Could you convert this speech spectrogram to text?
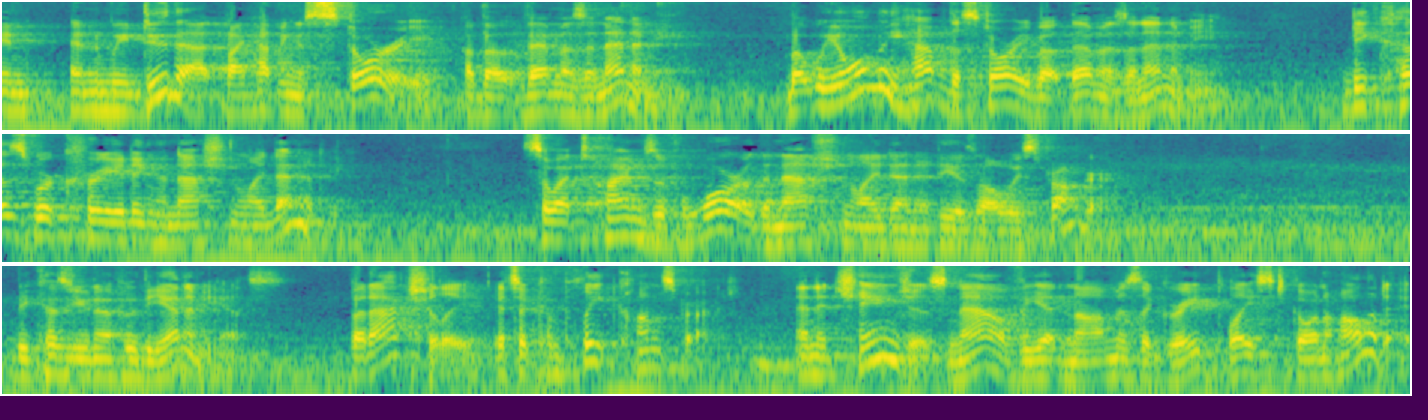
And, and we do that by having a story about them as an enemy. But we only have the story about them as an enemy because we're creating a national identity. So at times of war, the national identity is always stronger because you know who the enemy is. But actually, it's a complete construct. And it changes. Now, Vietnam is a great place to go on a holiday.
